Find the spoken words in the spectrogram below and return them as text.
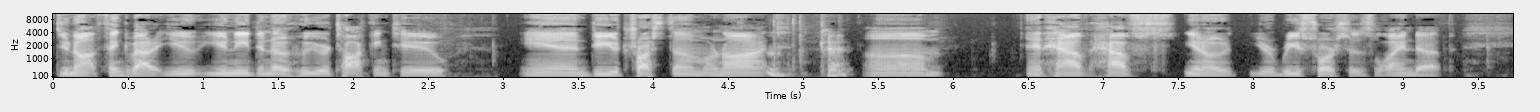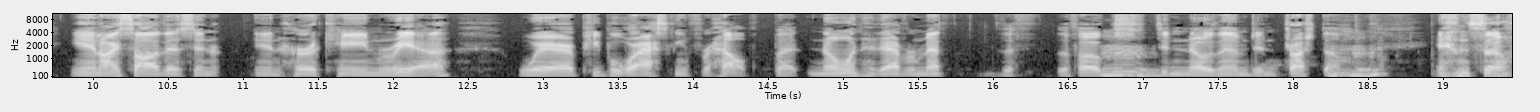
do not think about it. You you need to know who you're talking to, and do you trust them or not. Okay. Um, and have have you know your resources lined up. And I saw this in in Hurricane Maria, where people were asking for help, but no one had ever met the the folks, Mm. didn't know them, didn't trust them, Mhm. and so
